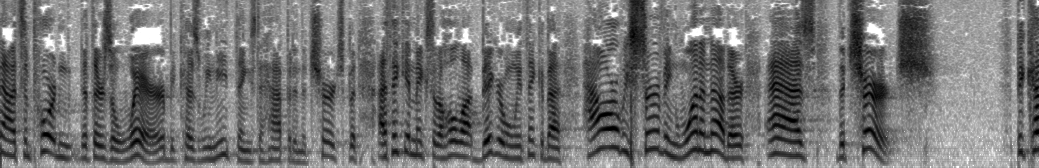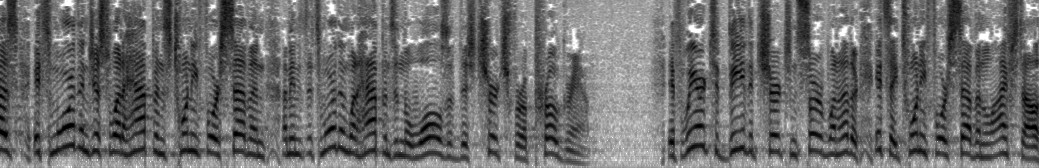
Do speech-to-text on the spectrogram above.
Now, it's important that there's a where because we need things to happen in the church, but I think it makes it a whole lot bigger when we think about how are we serving one another as the church? Because it's more than just what happens 24 7. I mean, it's more than what happens in the walls of this church for a program. If we are to be the church and serve one another, it's a 24 7 lifestyle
